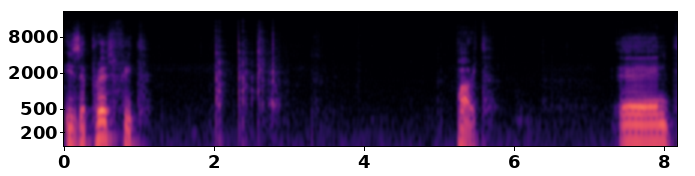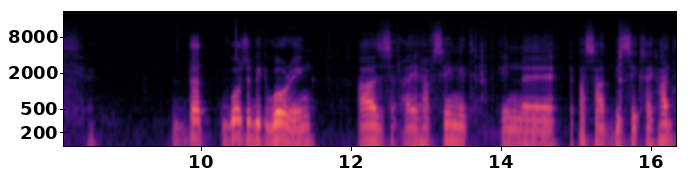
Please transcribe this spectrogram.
is a press fit part. And that was a bit worrying as I have seen it in uh, a Passat B6 I had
